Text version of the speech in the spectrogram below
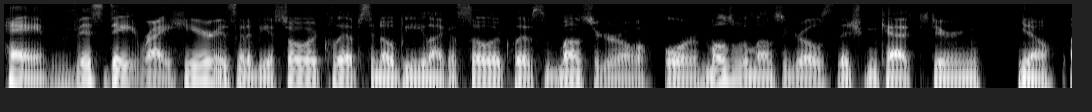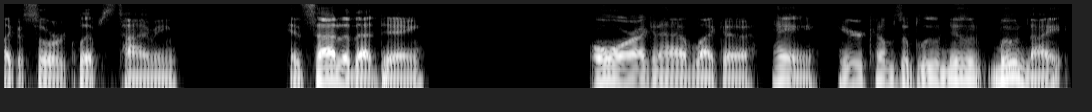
hey, this date right here is going to be a solar eclipse and it'll be like a solar eclipse monster girl or multiple monster girls that you can catch during, you know, like a solar eclipse timing inside of that day. Or I can have like a, hey, here comes a blue moon, moon night.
